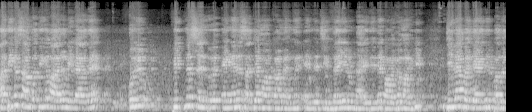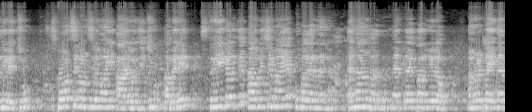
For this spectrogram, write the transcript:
അധിക സാമ്പത്തിക ഭാരമില്ലാതെ ഒരു ഫിറ്റ്നസ് സെന്റർ എങ്ങനെ സജ്ജമാക്കാമെന്ന് എന്റെ ചിന്തയിൽ ഉണ്ടായതിന്റെ ഭാഗമായി ജില്ലാ പഞ്ചായത്തിൽ പദ്ധതി വെച്ചു. സ്പോർട്സ് കൗൺസിലുമായി ആലോചിച്ചു. അവർ സ്ത്രീകൾക്ക് ആവശ്യമായ ഉപകരണങ്ങൾ എന്നാണ് പറഞ്ഞത് നേരത്തെ പറഞ്ഞല്ലോ. നമ്മുടെ ട്രെയിനർ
